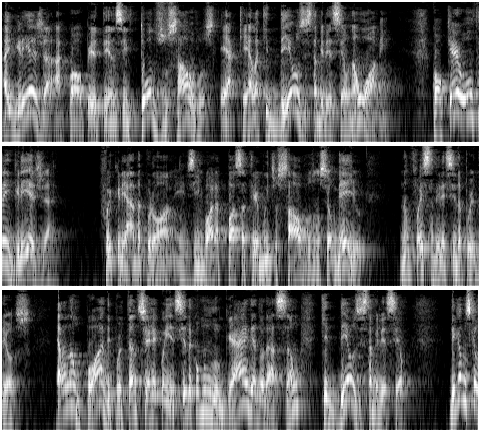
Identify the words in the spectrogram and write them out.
A igreja a qual pertencem todos os salvos é aquela que Deus estabeleceu, não o homem. Qualquer outra igreja foi criada por homens, e embora possa ter muitos salvos no seu meio, não foi estabelecida por Deus. Ela não pode, portanto, ser reconhecida como um lugar de adoração que Deus estabeleceu. Digamos que eu,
